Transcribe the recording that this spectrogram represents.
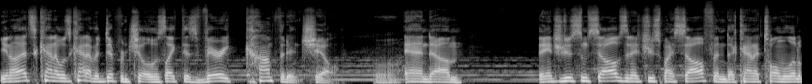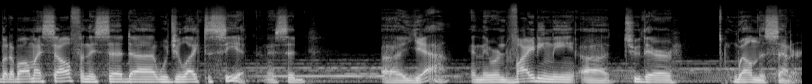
You know, that's kind of was kind of a different chill. It was like this very confident chill. And um, they introduced themselves and introduced myself, and I kind of told them a little bit about myself. And they said, uh, "Would you like to see it?" And I said, uh, "Yeah." And they were inviting me uh, to their wellness center,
